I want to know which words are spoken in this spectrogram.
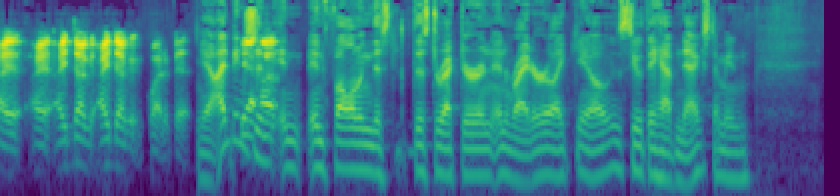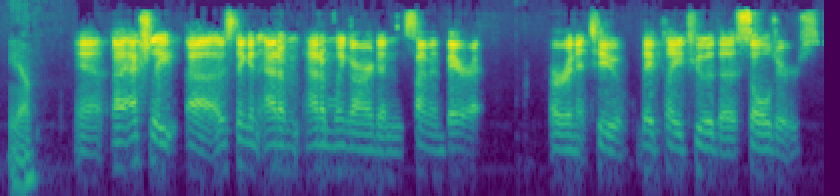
I, I I dug I dug it quite a bit. yeah, I'd be interested Yeah, uh, in, in following this this director and, and writer, like you know, see what they have next. I mean, you know, Yeah, uh, actually, uh, I was thinking Adam Adam Wingard and Simon Barrett are in it too. They play two of the soldiers.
